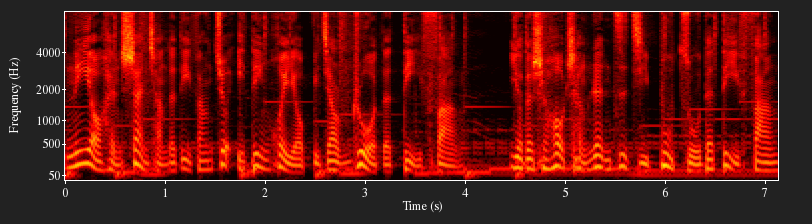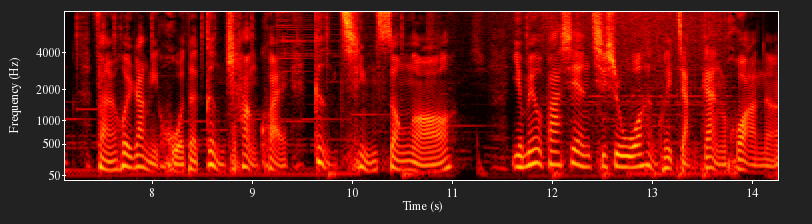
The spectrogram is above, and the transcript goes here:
你有很擅长的地方，就一定会有比较弱的地方。有的时候承认自己不足的地方，反而会让你活得更畅快、更轻松哦。有没有发现，其实我很会讲干话呢？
